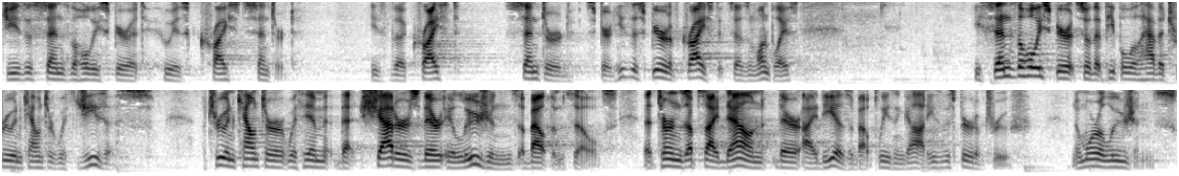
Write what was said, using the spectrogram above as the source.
Jesus sends the Holy Spirit who is Christ centered. He's the Christ centered Spirit. He's the Spirit of Christ, it says in one place. He sends the Holy Spirit so that people will have a true encounter with Jesus, a true encounter with Him that shatters their illusions about themselves, that turns upside down their ideas about pleasing God. He's the Spirit of truth. No more illusions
